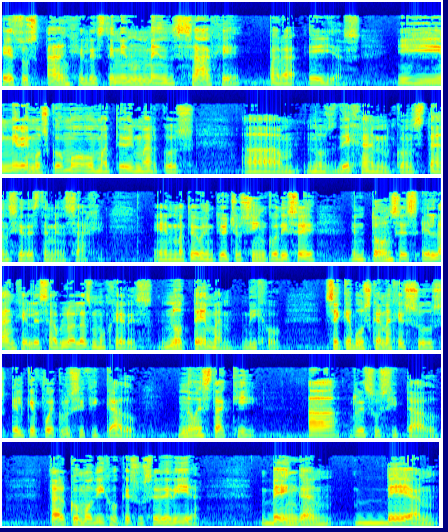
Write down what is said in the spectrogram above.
Estos ángeles tenían un mensaje para ellas. Y miremos cómo Mateo y Marcos ah, nos dejan constancia de este mensaje. En Mateo 28:5 dice, entonces el ángel les habló a las mujeres, no teman, dijo, sé que buscan a Jesús, el que fue crucificado no está aquí, ha resucitado, tal como dijo que sucedería. Vengan, vean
